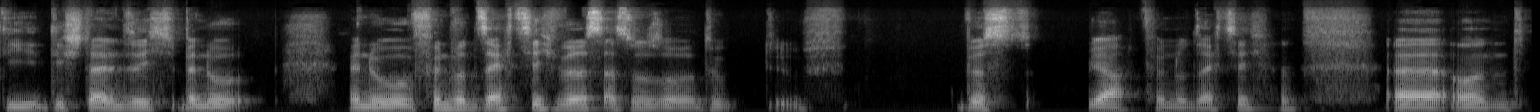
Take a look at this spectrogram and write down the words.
die, die stellen sich, wenn du, wenn du 65 wirst, also so, du, du wirst, ja, 65, äh, und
